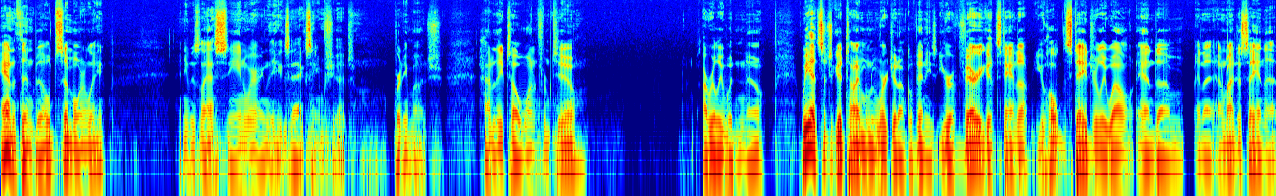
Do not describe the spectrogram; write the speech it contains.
and a thin build, similarly. And he was last seen wearing the exact same shit, pretty much. How do they tell one from two? I really wouldn't know. We had such a good time when we worked at Uncle Vinny's. You're a very good stand-up. You hold the stage really well, and um, and I, I'm not just saying that.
